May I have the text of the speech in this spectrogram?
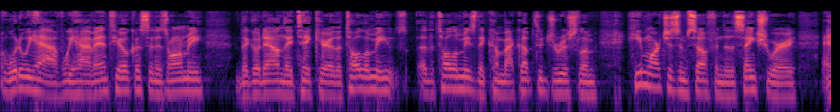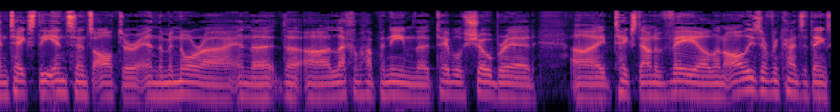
what do we have? We have Antiochus and his army. They go down, they take care of the Ptolemies, uh, the Ptolemies, they come back up through Jerusalem. He marches himself into the sanctuary and takes the incense altar and the menorah and the, the, uh, lechem hapanim, the table of showbread, uh, takes down a veil and all these different kinds of things.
